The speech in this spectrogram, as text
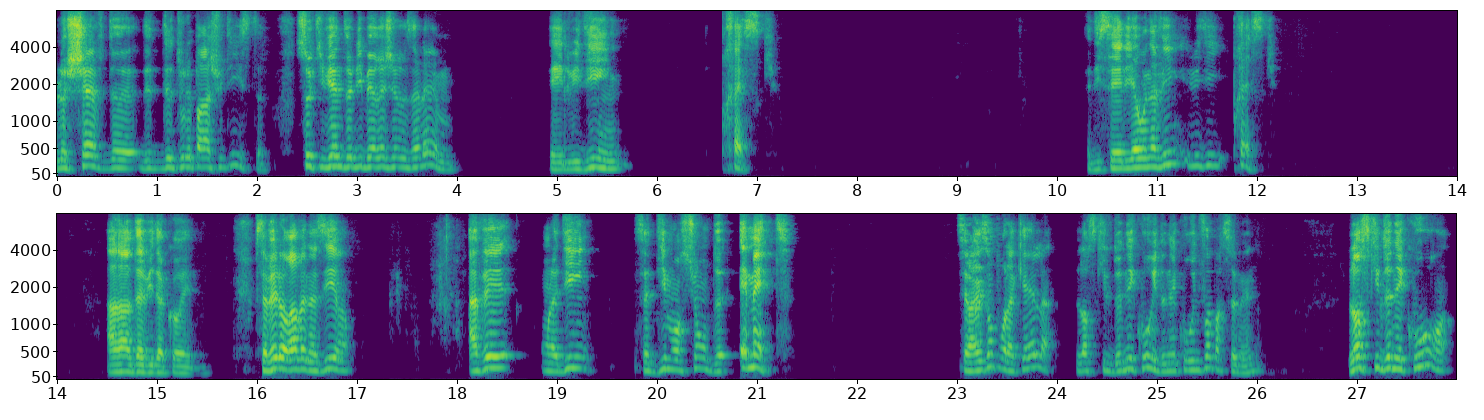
le chef de, tous les parachutistes, ceux qui viennent de libérer Jérusalem. Et il lui dit presque. Il dit, c'est Eliyahu Navi? Il lui dit, presque. Arav David Akohen. Vous savez, le Rav Nazir avait, on l'a dit, cette dimension de Emet. C'est la raison pour laquelle, lorsqu'il donnait cours, il donnait cours une fois par semaine. Lorsqu'il donnait cours,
